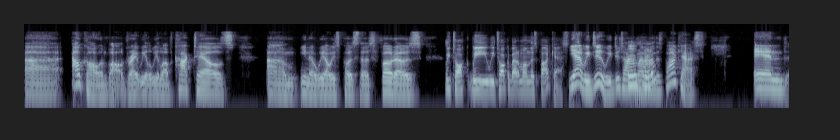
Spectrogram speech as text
uh alcohol involved, right? We we love cocktails. Um, you know, we always post those photos. we talk we we talk about them on this podcast. Yeah, we do. We do talk about them on this podcast. And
